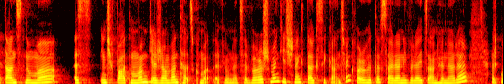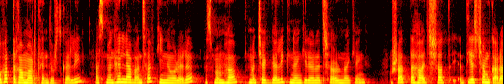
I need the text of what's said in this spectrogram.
այդ անցնումը Այս ինչ պատմում եմ, կես ընթացքում է տեղի ունեցել։ Որոշում ենք իջնենք տաքսի կանչենք, որովհետև Սարյանի վրայից անհնար է։ Երկու հատ տղամարդ են դուրս գալի։ Ասում են, հեն լավ անցավ կինո օրերը։ Ասում եմ, հա, հիմա չեք գալի, գնանք իրար հետ շարունակենք ու շատ տհաճ, շատ ես չեմ կարա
